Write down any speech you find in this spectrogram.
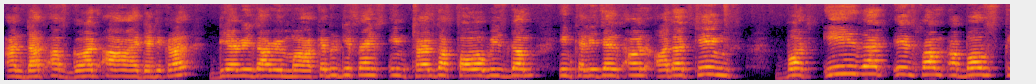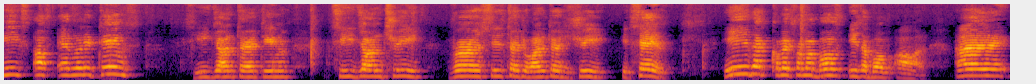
and that of God are identical, there is a remarkable difference in terms of power, wisdom, intelligence, and other things. But he that is from above speaks of heavenly things. See John 13, see John 3, verses 31 33. It says, He that cometh from above is above all, and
